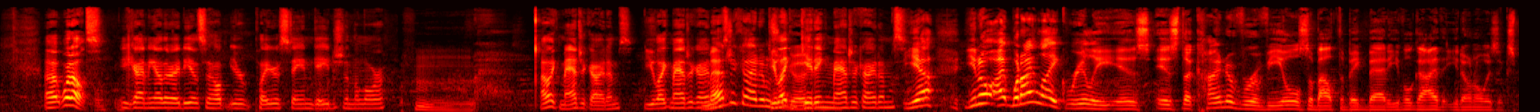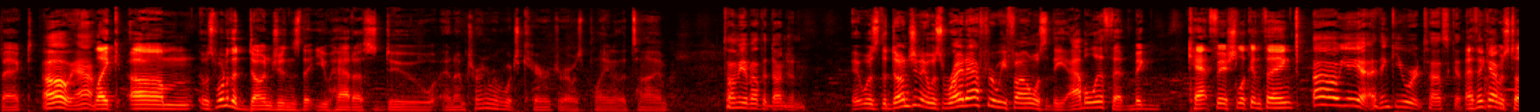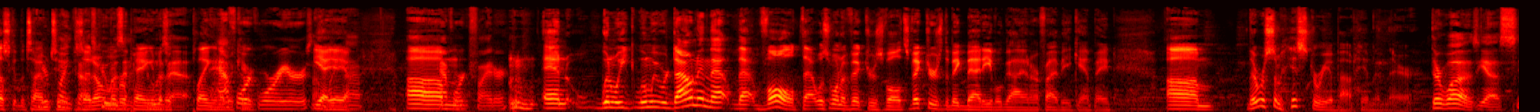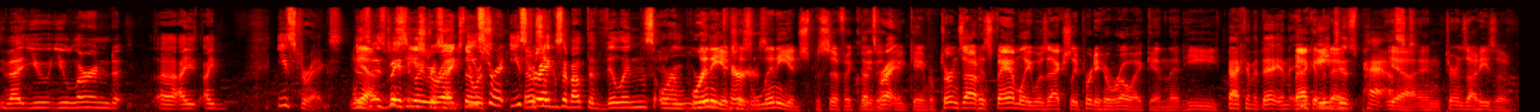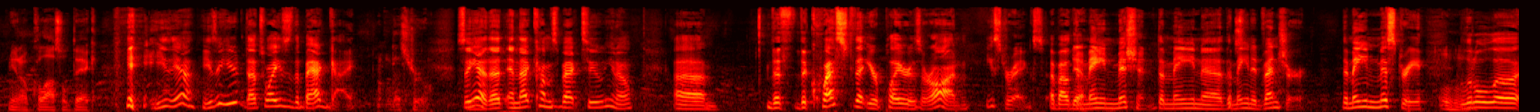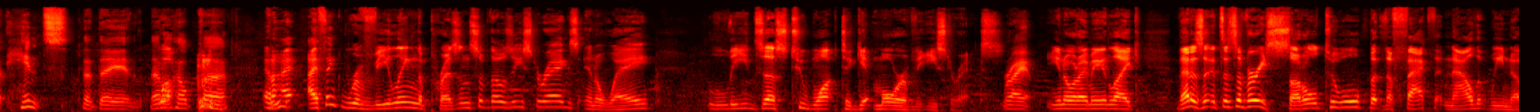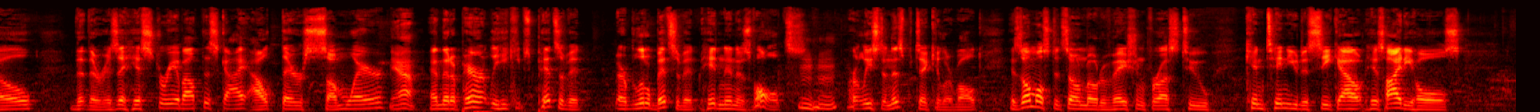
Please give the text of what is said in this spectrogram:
Uh, what else? You got any other ideas to help your players stay engaged in the lore? Hmm. I like magic items. You like magic items? Magic items Do you like good. getting magic items? Yeah, you know I, what I like really is is the kind of reveals about the big bad evil guy that you don't always expect. Oh yeah. Like, um, it was one of the dungeons that you had us do, and I'm trying to remember which character I was playing at the time. Tell me about the dungeon. It was the dungeon. It was right after we found was it the aboleth, that big catfish looking thing. Oh yeah, yeah. I think you were Tusk at the I think I was Tusk at the time too, because I don't Who remember in- playing who was another that? playing half orc character. warrior or something. Yeah, yeah, like yeah. that. half orc fighter. And when we when we were down in that that vault, that was one of Victor's vaults. Victor's the big bad evil guy in our 5e campaign. Um, there was some history about him in there. There was, yes. That you you learned. Uh, I, I Easter eggs. Is, Yeah, is basically Easter what we're saying. eggs. There was- Easter, there Easter was some- eggs about the villains or important lineage, his lineage specifically That's that right. we came from. Turns out his family was actually pretty heroic, and that he back in the day, in, in back in, the ages day, past. Yeah, and turns out he's a you know colossal dick. he's yeah, he's a huge. That's why he's the bad guy. That's true. So yeah, that and that comes back to you know. Um, the, the quest that your players are on Easter eggs about Yeah. the main mission, the main uh, the main adventure, the main mystery, little uh, hints that they that'll Mm-hmm. Well- help. Uh, And I, I think revealing the presence of those Easter eggs in a way leads us to want to get more of the Easter eggs. right. You know what I mean? Like that is it's, it's a very subtle tool, but the fact that now that we know that there is a history about this guy out there somewhere, Yeah. and that apparently he keeps bits of it or little bits of it hidden in his vaults, mm-hmm. or at least in this particular vault, is almost its own motivation for us to continue to seek out his hidey holes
